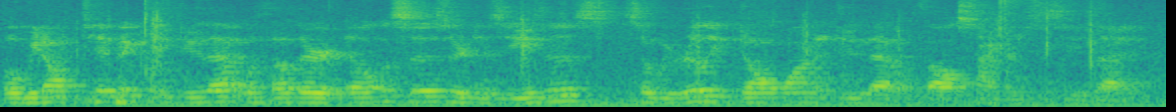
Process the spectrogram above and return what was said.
But we don't typically do that with other illnesses or diseases, so we really don't want to do that with Alzheimer's disease either.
